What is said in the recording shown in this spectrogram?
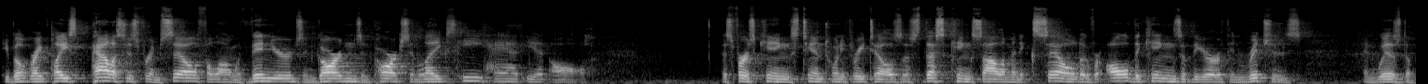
He built great place, palaces for himself, along with vineyards and gardens and parks and lakes. He had it all. As 1 Kings 10:23 tells us, thus King Solomon excelled over all the kings of the earth in riches and wisdom.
